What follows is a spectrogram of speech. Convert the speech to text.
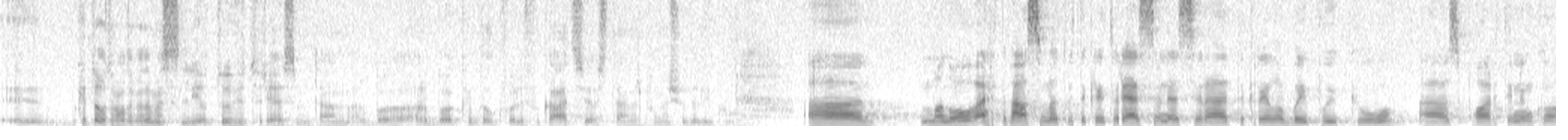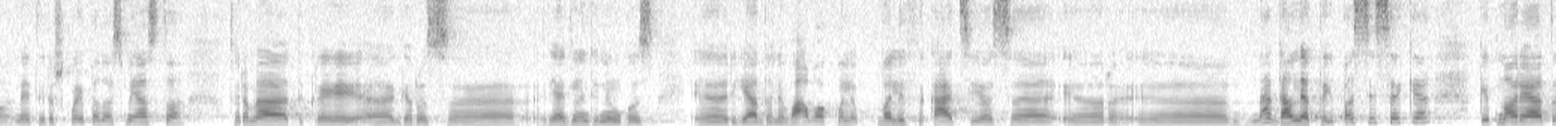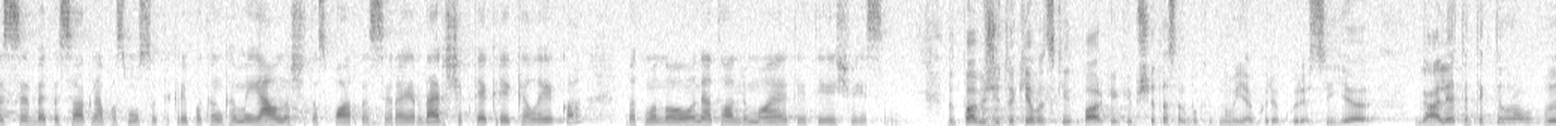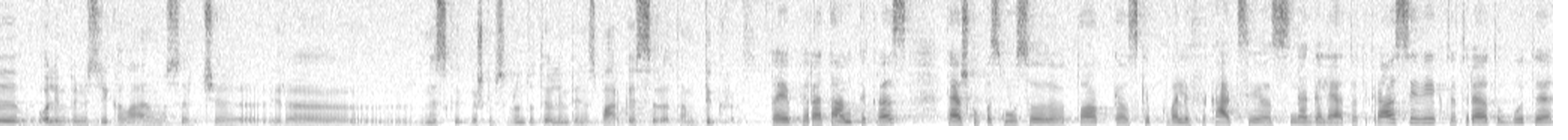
E, kaip tau atrodo, kada mes lietuvių turėsim ten, arba, arba kaip dėl kvalifikacijos ten ir panašių dalykų? Uh, manau, artimiausiu metu tikrai turėsim, nes yra tikrai labai puikių sportininkų, net ir iš Klaipėdos miesto. Turime tikrai uh, gerus uh, riedlentininkus ir jie dalyvavo kvalifikacijose ir, ir na, gal net taip pasisekė, kaip norėtųsi, bet tiesiog ne pas mūsų tikrai pakankamai jaunas šitas sportas yra ir dar šiek tiek reikia laiko, bet manau, netolimoje ateityje išvysim. Bet pavyzdžiui, tokie vat skate parkai kaip šitas arba kaip nauja, kurie kuriasi, jie gali atitikti e, olimpinius reikalavimus, ar čia yra nes aš kaip suprantu, tai olimpinis parkas yra tam tikras. Taip, yra tam tikras. Tai aišku, pas mūsų tokios kaip kvalifikacijos negalėtų tikriausiai vykti, turėtų būti a,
